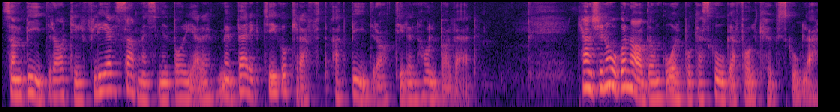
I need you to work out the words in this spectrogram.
som bidrar till fler samhällsmedborgare med verktyg och kraft att bidra till en hållbar värld. Kanske någon av dem går på Karlskoga folkhögskola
